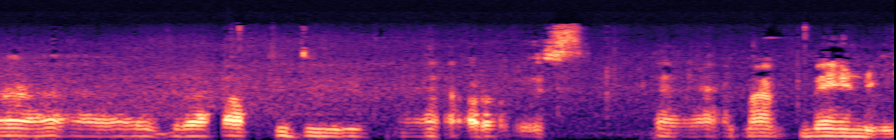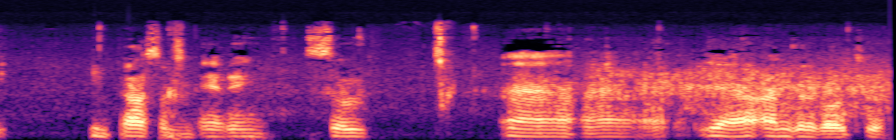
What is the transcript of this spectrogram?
uh, that I have to do uh, out of this, uh, mainly in-person meeting. So uh, yeah, I'm gonna go to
